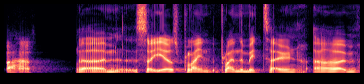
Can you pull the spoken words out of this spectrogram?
bad. Um, so yeah, I was playing playing the Midtown. Um,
